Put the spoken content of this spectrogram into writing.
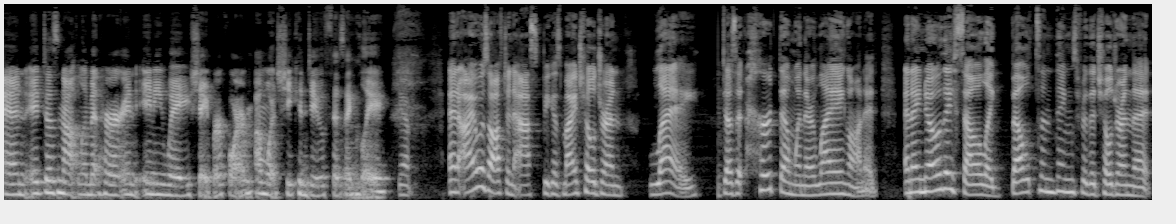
and it does not limit her in any way, shape, or form on what she can do physically. Mm-hmm. Yep. And I was often asked because my children lay, does it hurt them when they're laying on it? And I know they sell like belts and things for the children that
